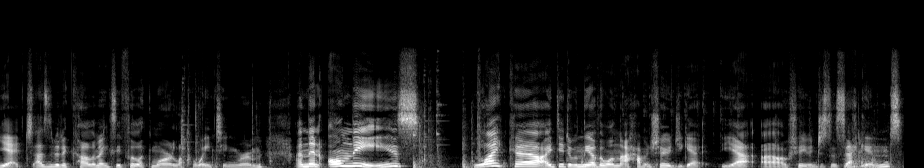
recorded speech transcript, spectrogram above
yeah, just adds a bit of colour, makes it feel like more like a waiting room. And then on these, like uh, I did on the other one that I haven't showed you yet, yeah, uh, I'll show you in just a second,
